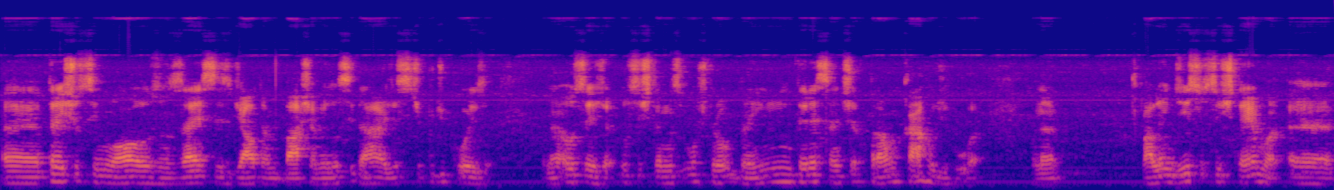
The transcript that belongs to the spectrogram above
uh, trechos sinuosos, S de alta e baixa velocidade, esse tipo de coisa. Né? Ou seja, o sistema se mostrou bem interessante para um carro de rua. Né? Além disso, o sistema, é,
